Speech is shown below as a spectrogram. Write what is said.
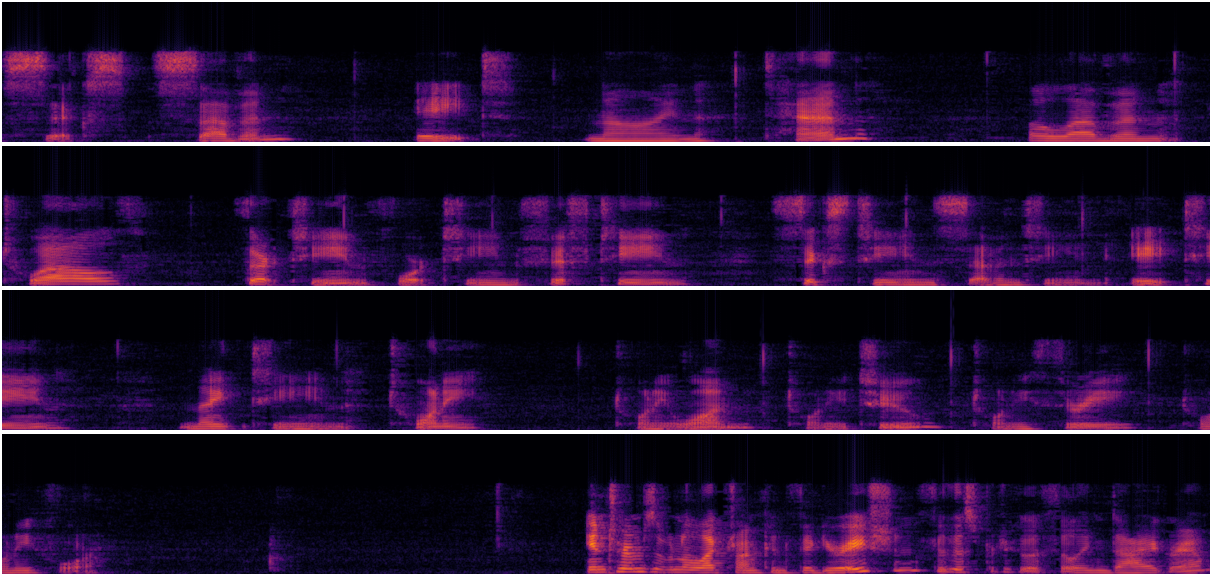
6, 7, 8, 9, 10, 11, 12, 13, 14, 15, 16, 17, 18, 19, 20, 21, 22, 23, 24. In terms of an electron configuration for this particular filling diagram,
